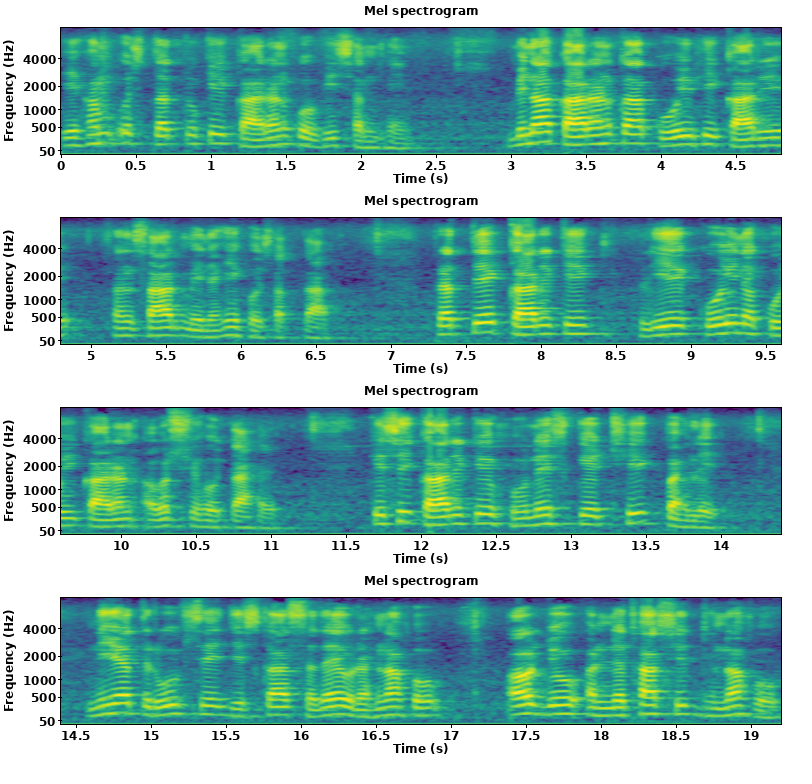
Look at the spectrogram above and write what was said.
कि हम उस तत्व के कारण को भी समझें। बिना कारण का कोई भी कार्य संसार में नहीं हो सकता। प्रत्येक कार्य के लिए कोई न कोई कारण अवश्य होता है। किसी कार्य के होने के ठीक पहले नियत रूप से जिसका सदैव रहना हो और जो अन्यथा सिद्ध न हो,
